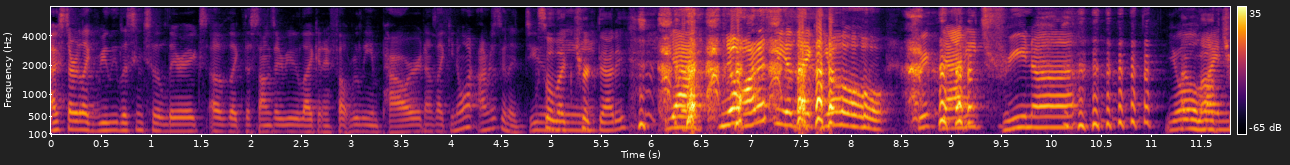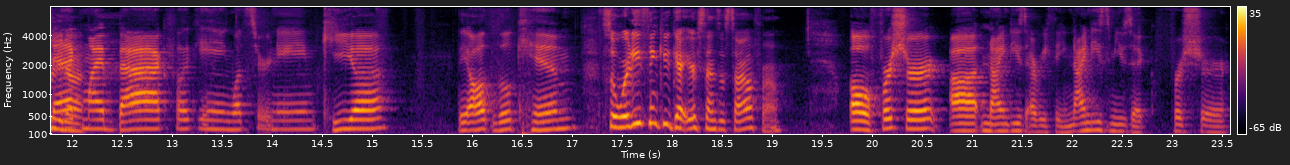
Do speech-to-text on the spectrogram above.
I started like really listening to the lyrics of like the songs I really like, and I felt really empowered. And I was like, you know what? I'm just gonna do. So like. Trick Daddy. Yeah. No, honestly, it's like, yo, Trick Daddy, Trina. Yo, my Trina. neck, my back, fucking, what's her name? Khia. They all, Lil Kim. so where do you think you get your sense of style from? Oh, for sure. Uh, 90s everything. 90s music, for sure.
